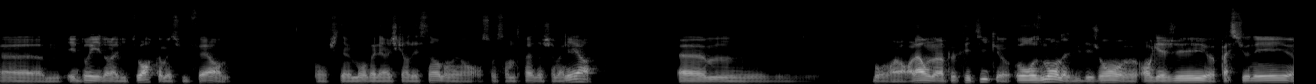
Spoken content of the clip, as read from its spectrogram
et de briller dans la victoire, comme a su le faire euh, finalement Valéry Giscard d'Estaing en 73 à Chamalières. bon, alors là, on est un peu critique. Heureusement, on a vu des gens euh, engagés, euh, passionnés,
